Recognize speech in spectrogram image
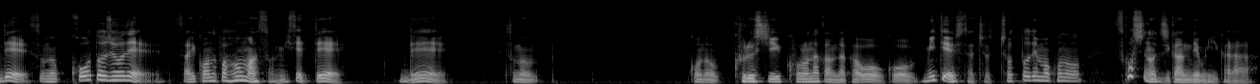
でそのコート上で最高のパフォーマンスを見せてでそのこの苦しいコロナ禍の中をこう見てる人たちをちょっとでもこの少しの時間でもいいから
